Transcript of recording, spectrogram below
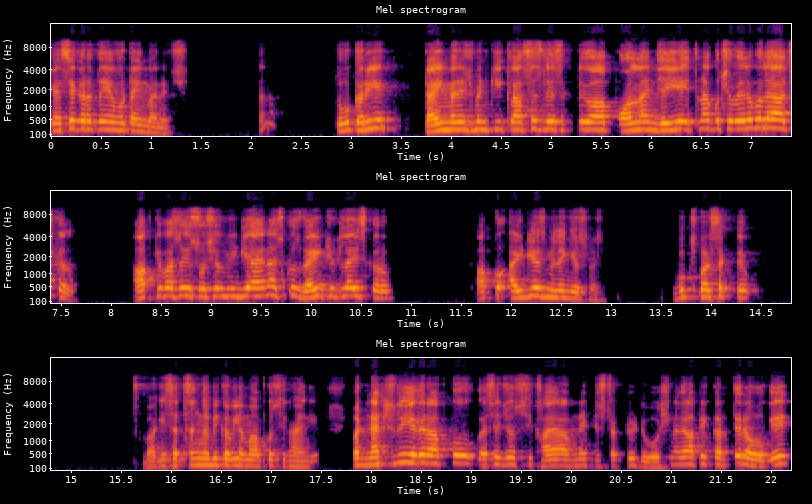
कैसे करते हैं वो टाइम मैनेज है ना? तो वो करिए। टाइम मैनेजमेंट की क्लासेस ले सकते हो आप ऑनलाइन जाइए, इतना कुछ अवेलेबल है आजकल। आपके पास ये सोशल मीडिया है ना, इसको राइट यूटिलाइज करो। आपको आइडियाज़ मिलेंगे उसमें बुक्स पढ़ सकते हो। बाकी सत्संग में भी कभी हम आपको सिखाएँगे। बट नेचुरली अगर आपको वैसे जो सिखाया हमने डिस्ट्रक्टिव डिवोशन अगर आप ये करते रहोगे,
